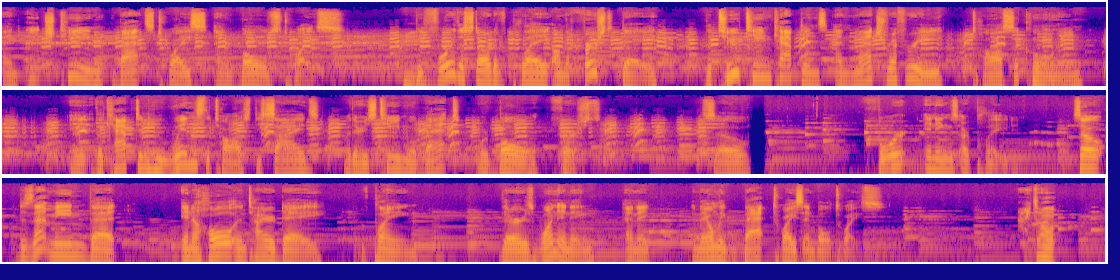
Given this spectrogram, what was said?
and each team bats twice and bowls twice. Hmm. Before the start of play on the first day, the two team captains and match referee toss a coin. A, the captain who wins the toss decides whether his team will bat or bowl first. So, four innings are played. So, does that mean that in a whole entire day of playing, there is one inning and a and they only bat twice and bowl twice? I don't.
